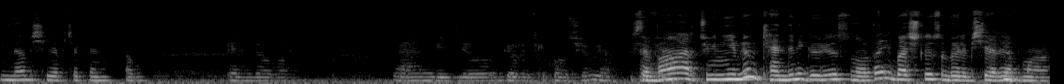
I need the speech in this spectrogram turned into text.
İlla bir şey yapacak yani. Abi. Benim de o var. Ben video, görüntülü konuşuyorum ya. İşte Hemen- var. Çünkü niye biliyor musun? Kendini görüyorsun orada. Başlıyorsun böyle bir şeyler yapmaya.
